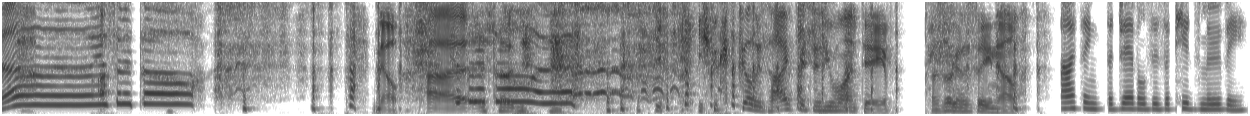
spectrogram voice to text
Uh, isn't it though? no, uh, Isn't it so- though? you, you can go as high pitch as you want, Dave. I'm still going to say no. I think The Devils is a kid's movie.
